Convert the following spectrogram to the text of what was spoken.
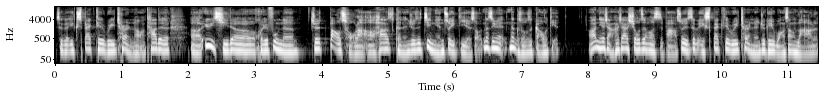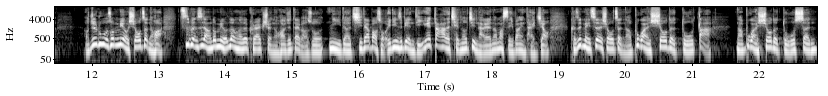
这个 expected return 哦，它的呃预期的回复呢，就是报酬啦。哦，它可能就是近年最低的时候，那是因为那个时候是高点。然后你要想，它现在修正二十八，所以这个 expected return 呢就可以往上拉了。啊，就如果说没有修正的话，资本市场都没有任何的 correction 的话，就代表说你的期待报酬一定是变低，因为大家的钱都进来了，那么谁帮你抬轿？可是每次的修正呢，不管修的多大，那不管修的多深，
